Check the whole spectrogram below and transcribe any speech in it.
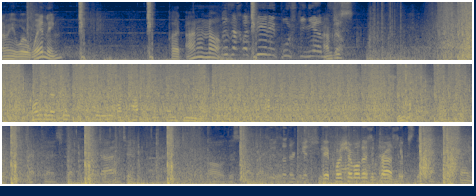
I mean, we're winning. But I don't know. I'm just. Calling in artillery on top of their That guy's fucking dead. I'm taking fire. Oh, this guy right here. Okay, push him while they're Everybody suppressed. looks the fucking same.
